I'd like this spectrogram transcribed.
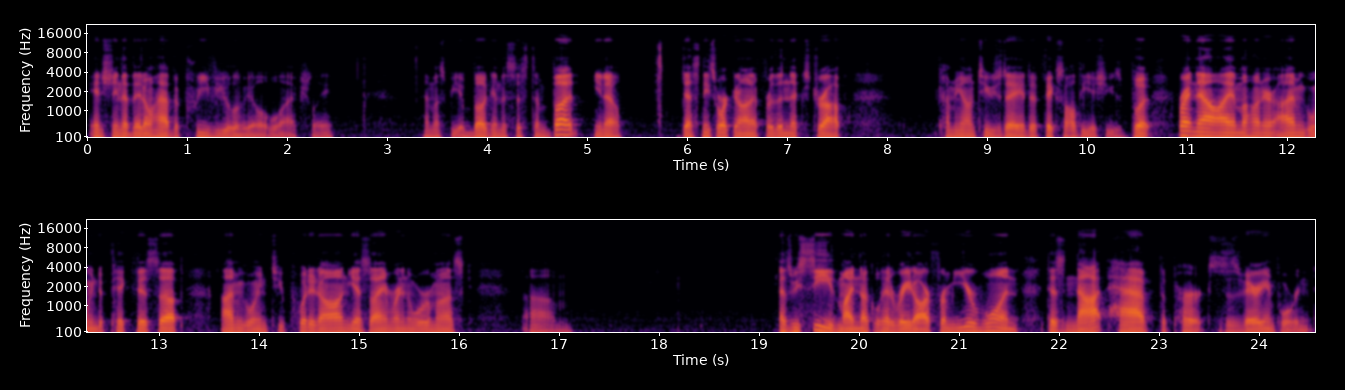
interesting that they don't have a preview available, actually. That must be a bug in the system. But, you know, Destiny's working on it for the next drop coming on Tuesday to fix all the issues. But right now, I am a hunter. I'm going to pick this up. I'm going to put it on. Yes, I am running the Worm Husk. Um, as we see, my Knucklehead radar from year one does not have the perks. This is very important.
